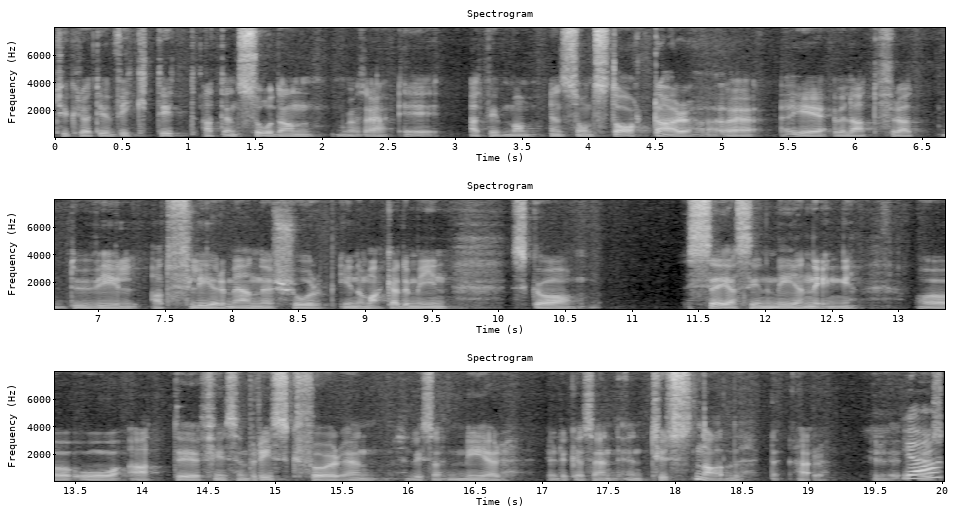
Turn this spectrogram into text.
tycker att det är viktigt att en sådan säga, eh, att vi, en sån startar eh, är väl att för att du vill att fler människor inom akademin ska säga sin mening och att det finns en risk för en liksom mer, säga, en, en tystnad här. Ja,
